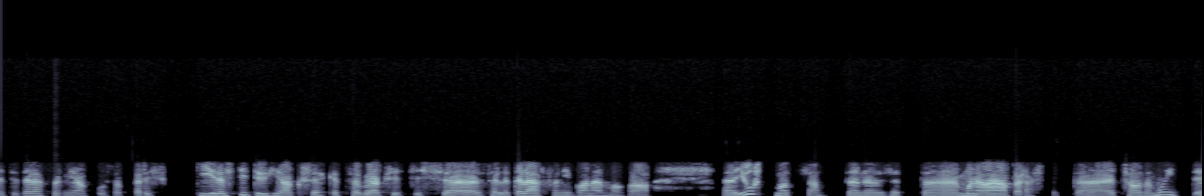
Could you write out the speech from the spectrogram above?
et see telefoni aku saab päris kiiresti tühjaks, ehk et sa peaksid siis äh, selle telefoni panema ka äh, juhtme otsa tõenäoliselt äh, mõne aja pärast, et, et saada muid,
